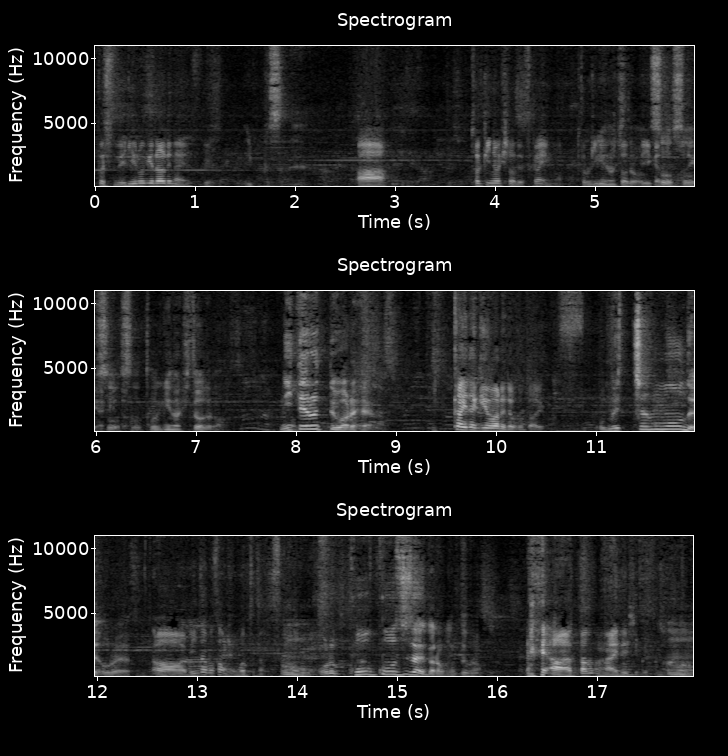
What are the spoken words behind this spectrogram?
プスで広げられないんですイップスねああ。時の人ですか今？時の人って言い方もそうそうそうそう。時の人では似てるって言われへん。一回だけ言われたことあります。めっちゃ思うで俺。あありんたろーさんも思ってたんですか？うん。俺高校時代から思ってた。ああ会ったことないでしょ別に。うん。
